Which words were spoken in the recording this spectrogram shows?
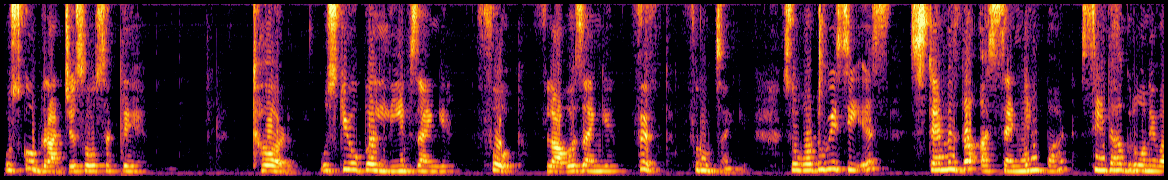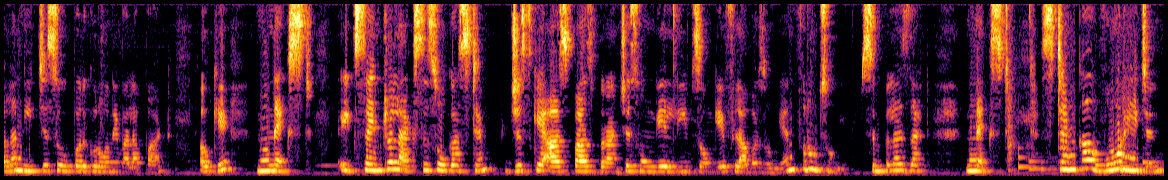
उसको ब्रांचेस हो सकते हैं. थर्ड उसके ऊपर लीव्स आएँगे. फोर्थ फ्लावर्स आएँगे. फिफ्थ फ्रूट्स आएँगे. So what do we see is stem is the ascending part सीधा ग्रो होने वाला, नीचे से ऊपर ग्रो होने वाला पार्ट ओके नेक्स्ट एक सेंट्रल एक्सेस होगा स्टेम जिसके आसपास ब्रांचेस होंगे लीव्स होंगे फ्लावर्स होंगे एंड फ्रूट्स होंगे. Simple as that next stem का वो रीजन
